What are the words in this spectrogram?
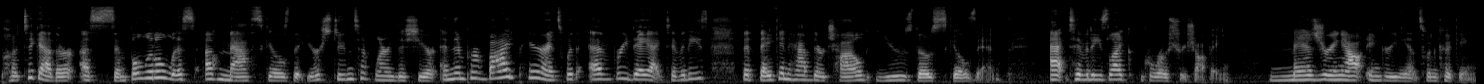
Put together a simple little list of math skills that your students have learned this year and then provide parents with everyday activities that they can have their child use those skills in. Activities like grocery shopping, measuring out ingredients when cooking,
